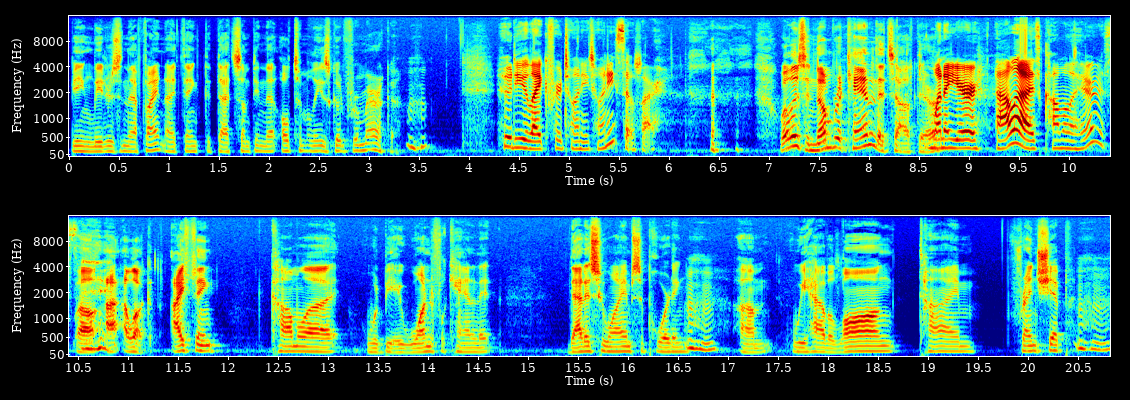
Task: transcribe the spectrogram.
being leaders in that fight, and I think that that's something that ultimately is good for America. Mm-hmm. Who do you like for 2020 so far? well, there's a number of candidates out there. One of your allies, Kamala Harris. well, I, look, I think Kamala would be a wonderful candidate. That is who I am supporting. Mm-hmm. Um, we have a long time friendship. Mm-hmm.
